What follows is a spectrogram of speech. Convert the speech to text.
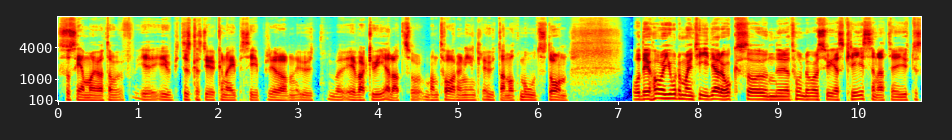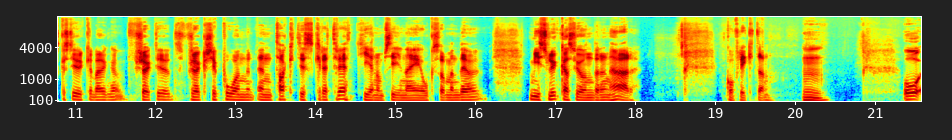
så ser man ju att de egyptiska styrkorna i princip redan ut, evakuerats, så man tar den egentligen utan något motstånd. Och det har, gjorde man ju tidigare också under, jag tror det var Suezkrisen, att de egyptiska styrkorna försökte, försöker sig på en, en taktisk reträtt genom Sinai också, men det misslyckas ju under den här konflikten. Mm. Och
